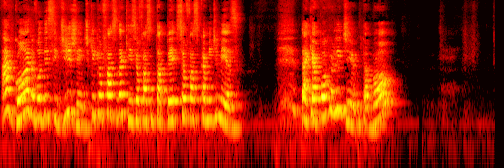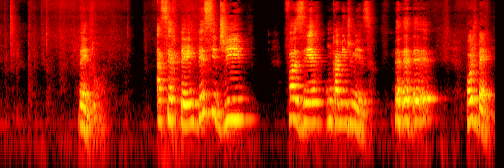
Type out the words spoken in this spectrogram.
Agora eu vou decidir, gente, o que, que eu faço daqui. Se eu faço um tapete, se eu faço caminho de mesa. Daqui a pouco eu lhe digo, tá bom? Bem, turma, acertei, decidi fazer um caminho de mesa. pois bem,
